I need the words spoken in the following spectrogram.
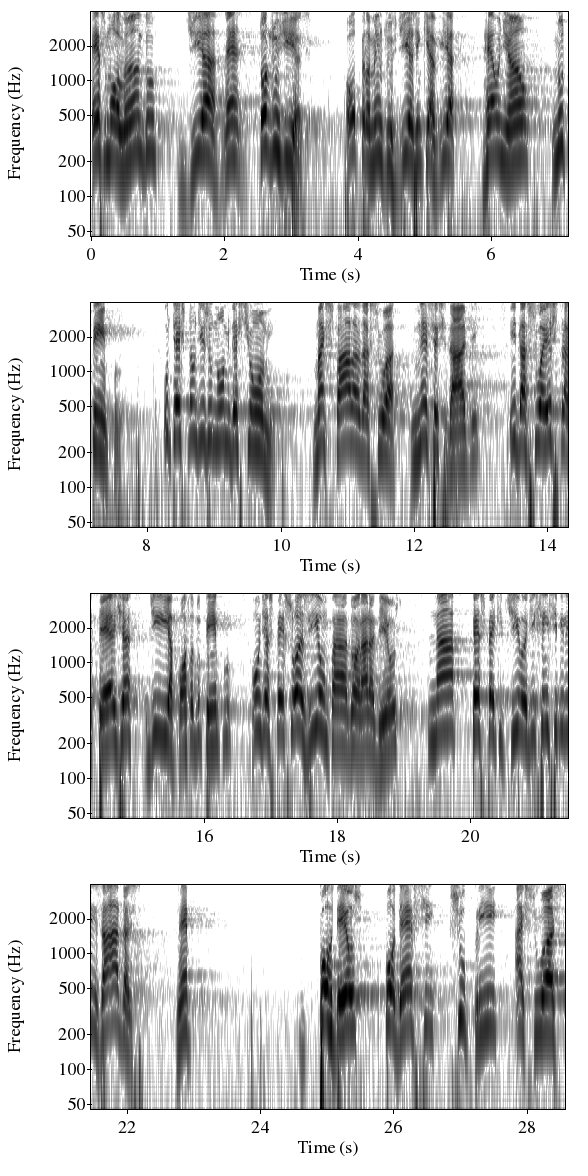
esmolando dia, né, todos os dias, ou pelo menos os dias em que havia reunião no templo. O texto não diz o nome deste homem, mas fala da sua necessidade e da sua estratégia de ir à porta do templo, onde as pessoas iam para adorar a Deus, na perspectiva de sensibilizadas né, por Deus, pudesse suprir as suas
